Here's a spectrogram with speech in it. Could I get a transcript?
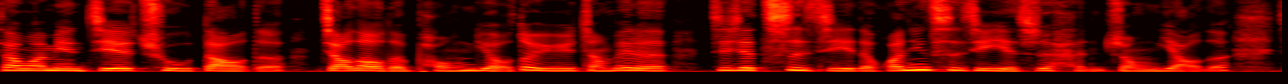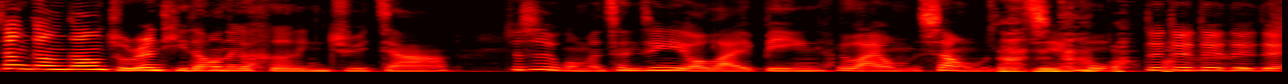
在外面接触到的、交到的朋友，对于长辈的这些刺激的环境刺激也是很重要的。像刚刚主任提到那个和邻居家，就是我们曾经也有来宾有来我们上我们的 节目，对对对对对。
